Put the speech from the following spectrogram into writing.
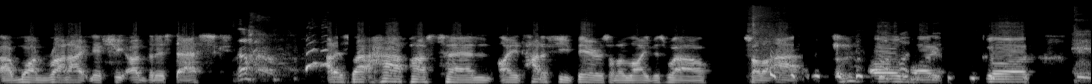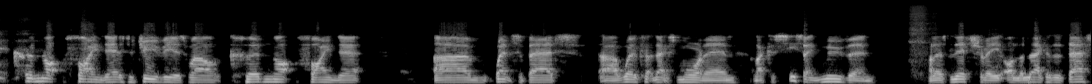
and one ran out literally under this desk. And it's about half past 10. I'd had a few beers on a live as well. So I'm like, ah, oh my God. Could not find it. It's a juvie as well. Could not find it. Um, went to bed, uh, woke up next morning and I could see something moving. And it's literally on the leg of the desk.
